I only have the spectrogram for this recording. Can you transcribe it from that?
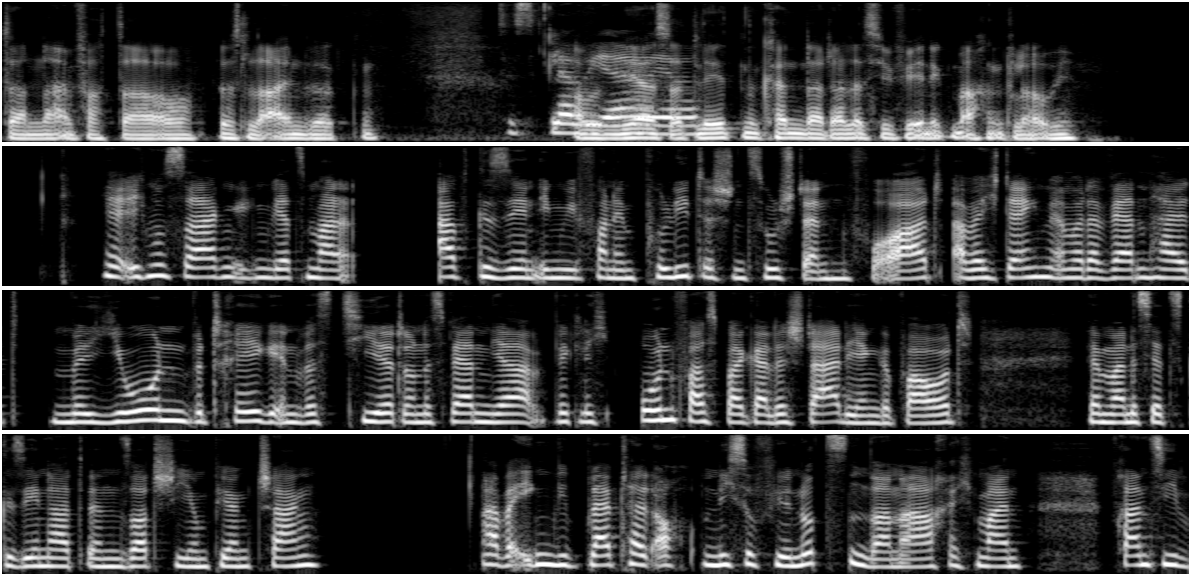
dann einfach da auch ein bisschen einwirken. Das glaube ich. Aber wir ja, als Athleten können da relativ wenig machen, glaube ich. Ja, ich muss sagen, irgendwie jetzt mal abgesehen irgendwie von den politischen Zuständen vor Ort, aber ich denke mir immer, da werden halt Millionenbeträge investiert und es werden ja wirklich unfassbar geile Stadien gebaut, wenn man es jetzt gesehen hat in Sochi und Pyeongchang. Aber irgendwie bleibt halt auch nicht so viel Nutzen danach. Ich meine, Franzi,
